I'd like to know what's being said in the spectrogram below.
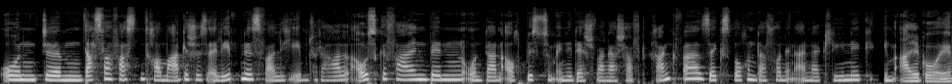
Und ähm, das war fast ein traumatisches Erlebnis, weil ich eben total ausgefallen bin und dann auch bis zum Ende der Schwangerschaft krank war, sechs Wochen davon in einer Klinik im Allgäu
